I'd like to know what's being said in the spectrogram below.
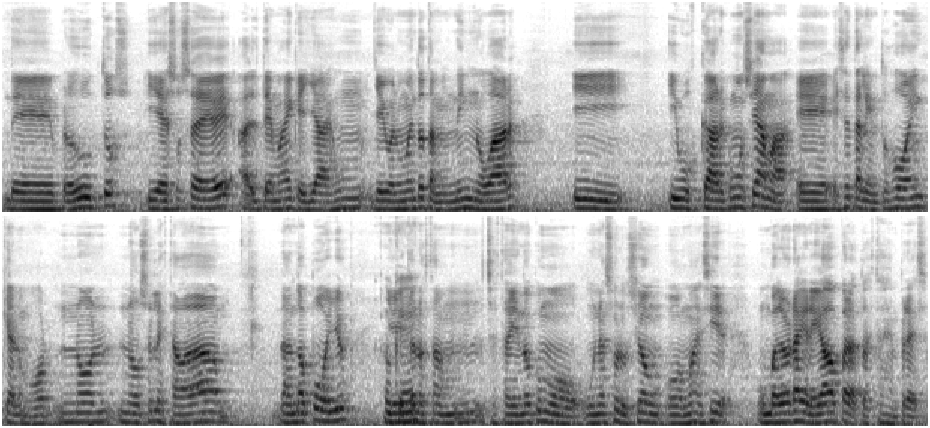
de productos y eso se debe al tema de que ya es un, llegó el momento también de innovar y, y buscar, ¿cómo se llama?, eh, ese talento joven que a lo mejor no, no se le estaba dando apoyo y ahorita lo están, se está viendo como una solución o vamos a decir un valor agregado para todas estas empresas.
